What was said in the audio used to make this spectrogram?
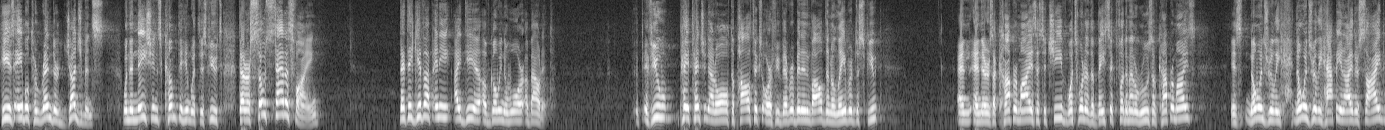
he is able to render judgments when the nations come to him with disputes that are so satisfying that they give up any idea of going to war about it. If you pay attention at all to politics or if you've ever been involved in a labor dispute and, and there's a compromise that's achieved, what's one of the basic fundamental rules of compromise? Is no one's really, no one's really happy on either side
